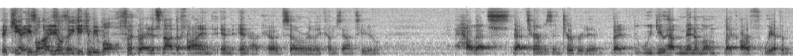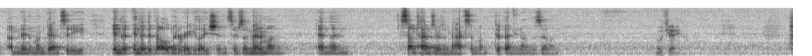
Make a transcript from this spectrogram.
It can't be, Base- bo- I don't think it can be both. Right, it's not defined in, in our code, so it really comes down to how that's, that term is interpreted. But we do have minimum, like our, we have a, a minimum density in the, in the development regulations. There's a minimum, and then sometimes there's a maximum, depending on the zone. Okay.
